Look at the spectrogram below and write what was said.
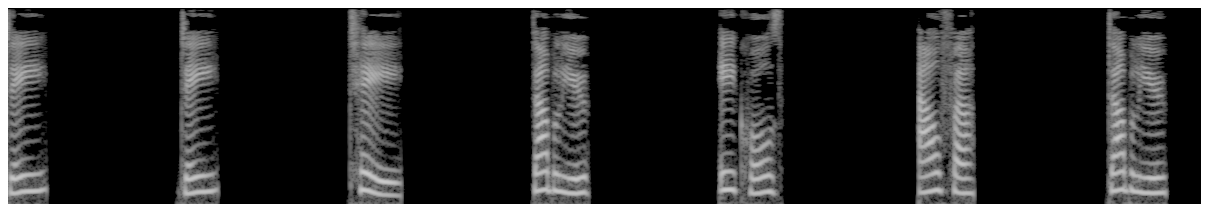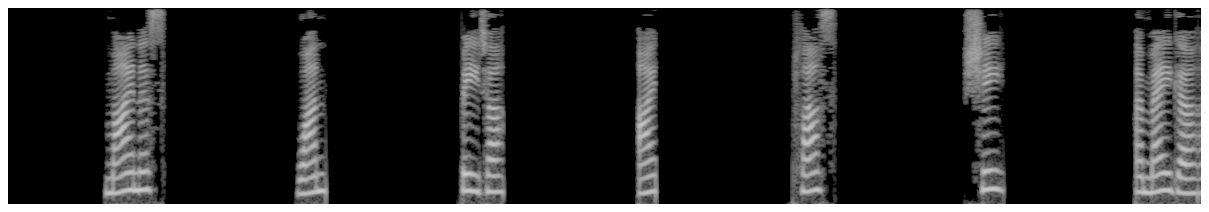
d d t w equals alpha w minus 1 beta i plus she omega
